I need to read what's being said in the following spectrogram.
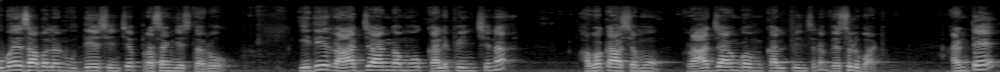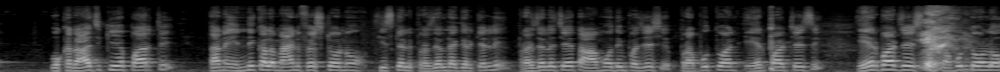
ఉభయ సభలను ఉద్దేశించి ప్రసంగిస్తారు. ఇది రాజ్యాంగము కల్పించిన అవకాశము. రాజ్యాంగం కల్పించిన వెసులుబాటు. అంటే ఒక రాజకీయ పార్టీ తన ఎన్నికల మేనిఫెస్టోను తీసుకెళ్ళి ప్రజల దగ్గరికి వెళ్ళి ప్రజల చేత ఆమోదింపజేసి ప్రభుత్వాన్ని ఏర్పాటు చేసి ఏర్పాటు చేసిన ప్రభుత్వంలో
